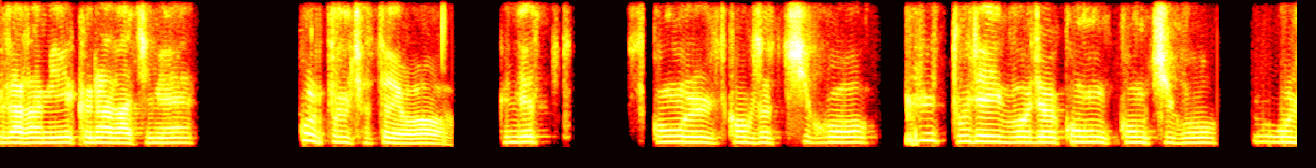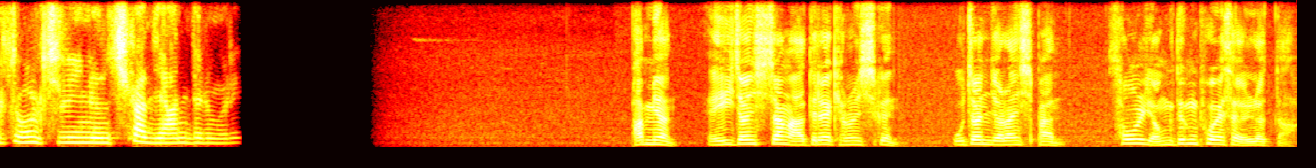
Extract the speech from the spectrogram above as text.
그 사람이 그날 아침에 골프를 쳤대요. 근데 공을 거기서 치고 도저히 뭐저 공, 공 치고 올수 있는 시간이 안 되는 거리. 반면 A 전 시장 아들의 결혼식은 오전 11시 반 서울 영등포에서 열렸다.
